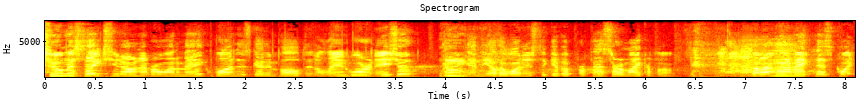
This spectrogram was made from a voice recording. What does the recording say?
Two mistakes you don't ever want to make. One is get involved in a land war in Asia, and the other one is to give a professor a microphone. But I'm going to make this quick.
